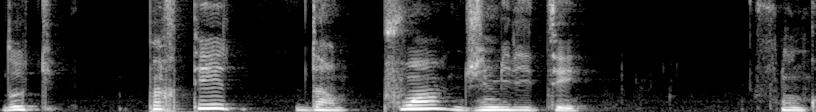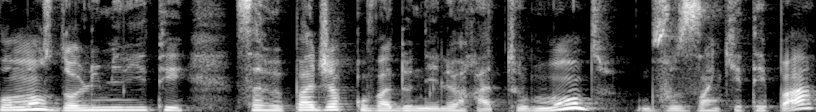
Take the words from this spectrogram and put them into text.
Donc, partez d'un point d'humilité. On commence dans l'humilité. Ça ne veut pas dire qu'on va donner l'heure à tout le monde, vous inquiétez pas,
